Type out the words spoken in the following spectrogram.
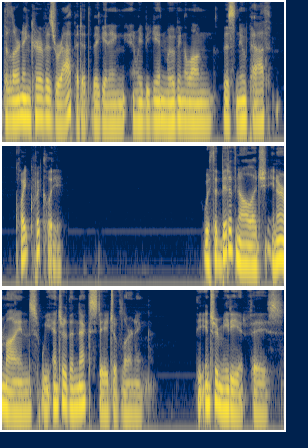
The learning curve is rapid at the beginning, and we begin moving along this new path quite quickly. With a bit of knowledge in our minds, we enter the next stage of learning, the intermediate phase.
